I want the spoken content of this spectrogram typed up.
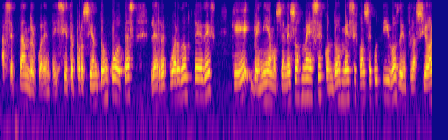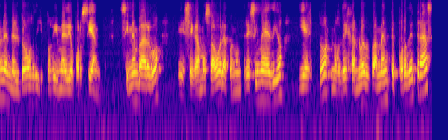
aceptando el 47% en cuotas, les recuerdo a ustedes que veníamos en esos meses con dos meses consecutivos de inflación en el 2, 2,5%. Sin embargo, eh, llegamos ahora con un 3,5% y esto nos deja nuevamente por detrás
